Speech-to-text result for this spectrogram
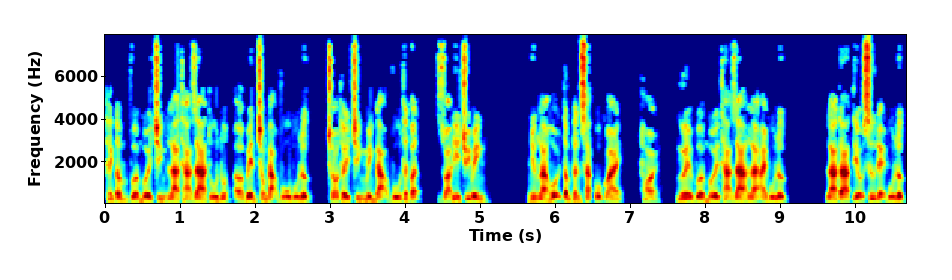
thánh tâm vừa mới chính là thả ra thu nút ở bên trong đạo vu vũ lực, cho thấy chính mình đạo vu thân phận, dọa đi truy binh. Nhưng là hội tâm thần sắc cổ quái, hỏi, ngươi vừa mới thả ra là ai vũ lực? Là ta tiểu sư đệ vũ lực,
